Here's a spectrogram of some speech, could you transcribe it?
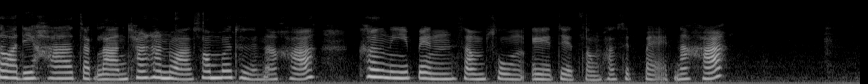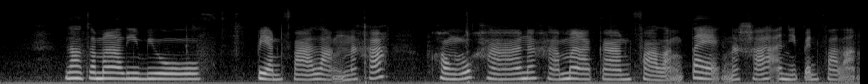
สวัสดีค่ะ จากร้านช่างธันวาซ่อมมือถือนะคะ เครื่องนี้เป็น Samsung A7 2018 นะคะ เราจะมารีวิวเปลี่ยนฝาหลังนะคะ ของลูกค้านะคะมาการฝาหลังแตกนะคะ อันนี้เป็นฝาหลัง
